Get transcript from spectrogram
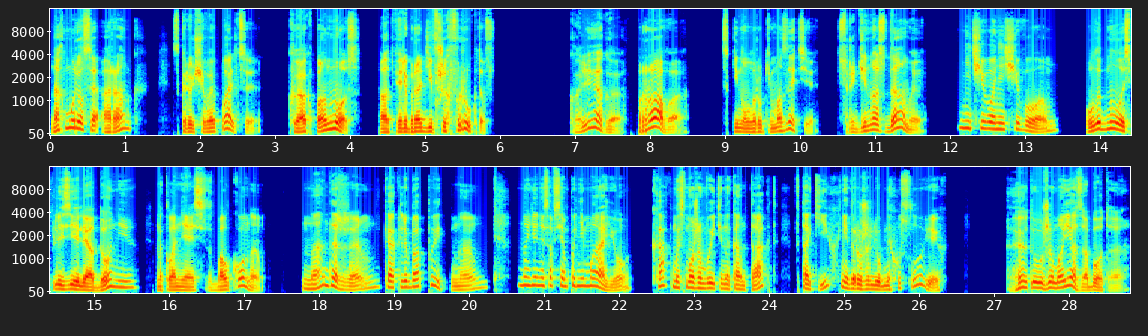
Нахмурился Оранг, скрючивая пальцы. «Как понос от перебродивших фруктов!» «Коллега, право!» — скинул руки Мазетти. «Среди нас дамы!» «Ничего, ничего!» — улыбнулась Плезия Леодони, наклоняясь с балкона. «Надо же, как любопытно! Но я не совсем понимаю, как мы сможем выйти на контакт в таких недружелюбных условиях?» «Это уже моя забота»,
